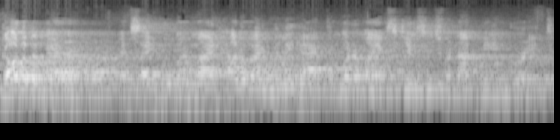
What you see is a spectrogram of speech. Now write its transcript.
go to the mirror and say, Who am I? How do I really act? And what are my excuses for not being great?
